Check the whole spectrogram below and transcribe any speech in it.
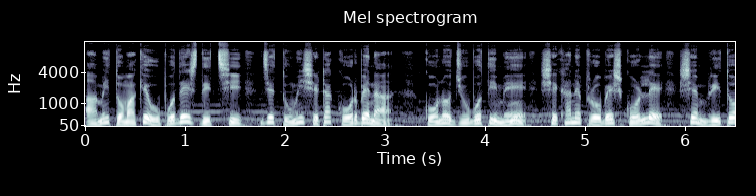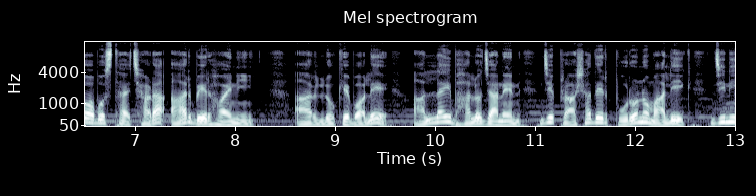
আমি তোমাকে উপদেশ দিচ্ছি যে তুমি সেটা করবে না। কোনো যুবতী মেয়ে সেখানে প্রবেশ করলে সে মৃত অবস্থায় ছাড়া আর বের হয়নি। আর লোকে বলে আল্লাই ভালো জানেন যে প্রাসাদের পুরনো মালিক, যিনি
